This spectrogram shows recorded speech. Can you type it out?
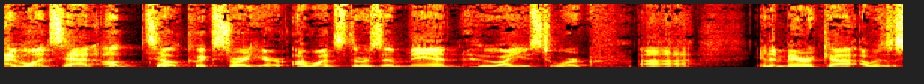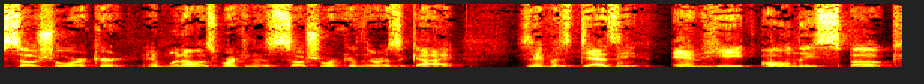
I once had, I'll tell a quick story here. I once, there was a man who I used to work uh, in America. I was a social worker. And when I was working as a social worker, there was a guy, his name was Desi, and he only spoke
